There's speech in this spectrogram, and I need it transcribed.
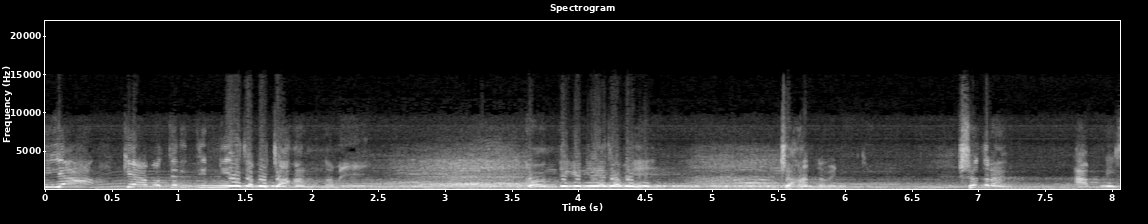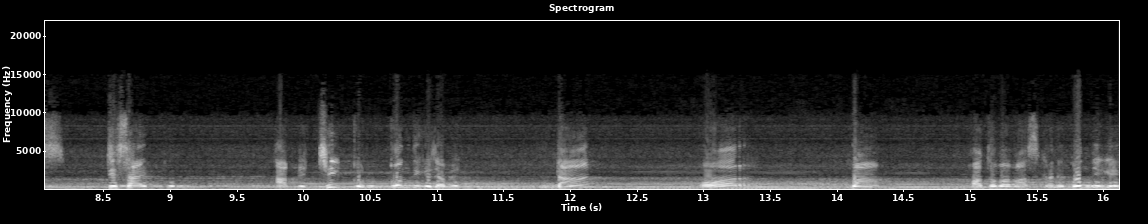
দিয়া কেয়ামতের দিন নিয়ে যাবে জাহান নামে কোন দিকে নিয়ে যাবে? জাহান নামে নিয়ে সুতরাং আপনি ডিসাইড করুন, আপনি ঠিক করুন কোন দিকে যাবেন, ডান অর বাম, অথবা মাঝখানে, কোন দিকে?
